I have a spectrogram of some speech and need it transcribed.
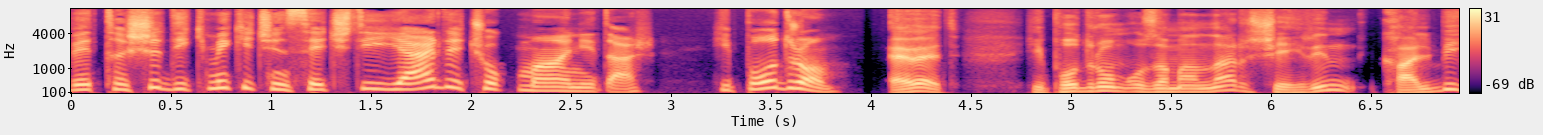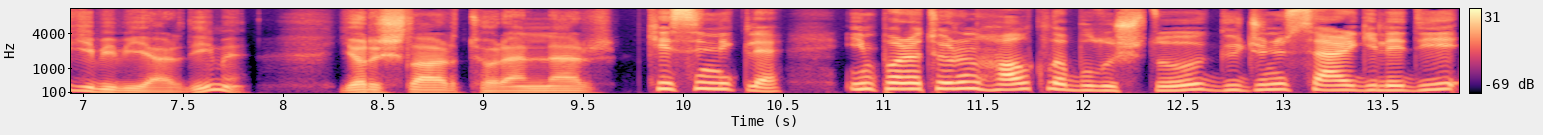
Ve taşı dikmek için seçtiği yer de çok manidar. Hipodrom. Evet, hipodrom o zamanlar şehrin kalbi gibi bir yer değil mi? Yarışlar, törenler, Kesinlikle. İmparatorun halkla buluştuğu, gücünü sergilediği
